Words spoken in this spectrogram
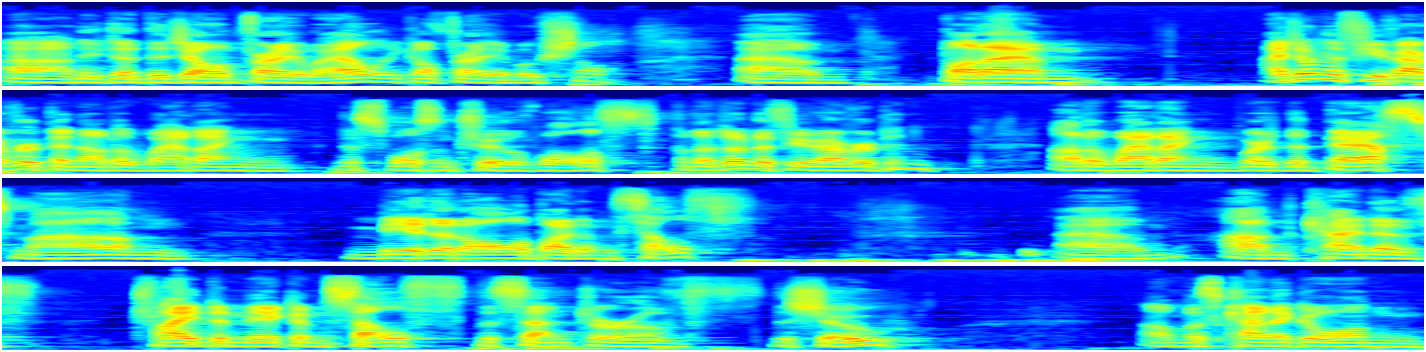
uh, and he did the job very well. He got very emotional. Um, but um, I don't know if you've ever been at a wedding. This wasn't true of Wallace, but I don't know if you've ever been at a wedding where the best man made it all about himself um, and kind of tried to make himself the center of the show and was kind of going,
